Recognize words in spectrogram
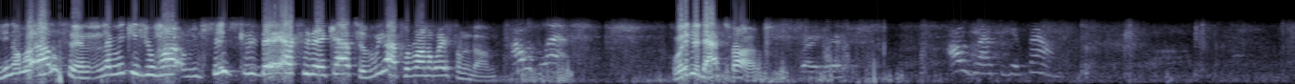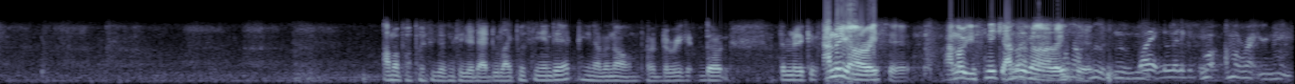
You know what, Allison? Let me give you hot. See, see, they actually didn't catch us. We had to run away from them. I was last. Where did that from? right here. I was last to get found. I'm a pussy doesn't because your dad do like pussy and dick. You never know. The, the, the Dominican. I know you're gonna erase it. I know you're sneaky. I know you're gonna erase it. Why Dominican? I'm gonna write your name.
